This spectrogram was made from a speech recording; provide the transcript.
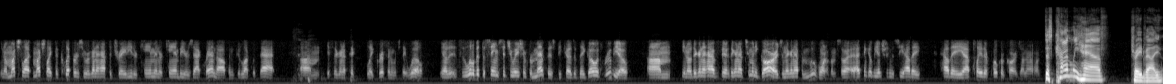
you know, much like much like the Clippers, who are going to have to trade either Kaman or Camby or Zach Randolph, and good luck with that. Um, if they're going to pick Blake Griffin, which they will, you know, it's a little bit the same situation for Memphis because if they go with Rubio, um, you know, they're going to have they're going to have too many guards and they're going to have to move one of them. So I, I think it'll be interesting to see how they how they uh, play their poker cards on that one. Does Conley have trade value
